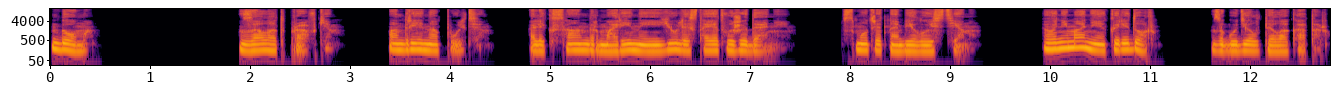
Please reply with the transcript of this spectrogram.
Дома. Зал отправки. Андрей на пульте. Александр, Марина и Юля стоят в ожидании. Смотрят на белую стену. «Внимание, коридор!» — загудел телокатор.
